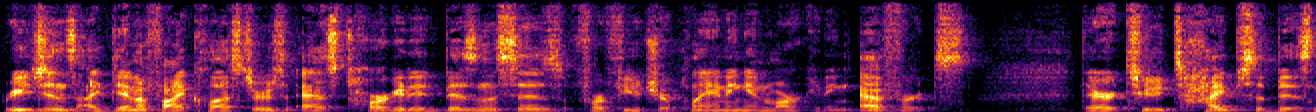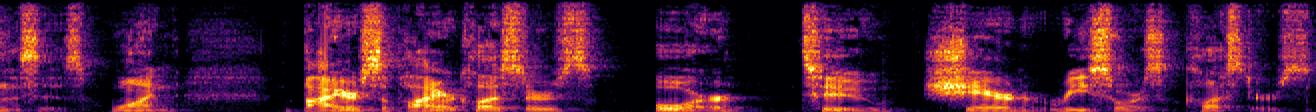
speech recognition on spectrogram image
Regions identify clusters as targeted businesses for future planning and marketing efforts. There are two types of businesses one, buyer supplier clusters, or two, shared resource clusters.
